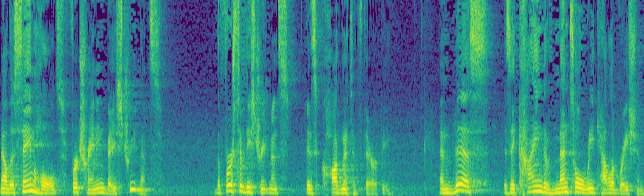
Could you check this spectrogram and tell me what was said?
Now, the same holds for training based treatments. The first of these treatments is cognitive therapy. And this is a kind of mental recalibration.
